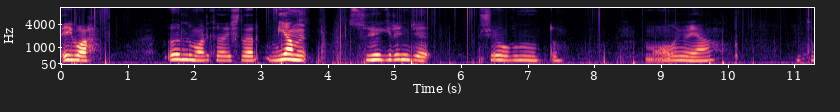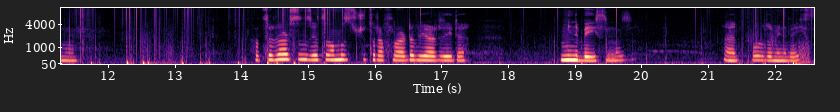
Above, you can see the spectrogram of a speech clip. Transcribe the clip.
Eyvah. Öldüm arkadaşlar. Bir an suya girince şey olduğunu unuttum. Ne oluyor ya? Tamam. Hatırlarsınız yatağımız şu taraflarda bir yerdeydi. Mini base'imiz. Evet burada mini base.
